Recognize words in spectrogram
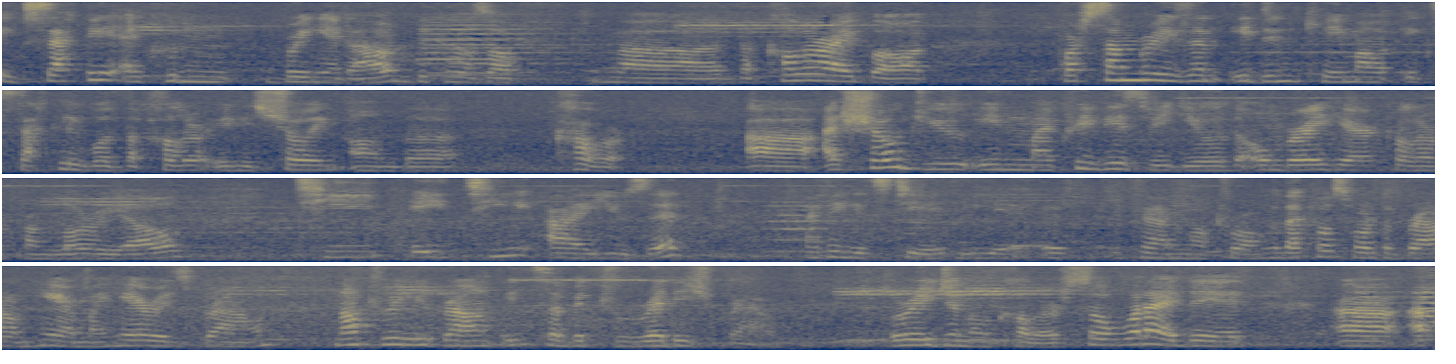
exactly I couldn't bring it out because of uh, the color I bought for some reason it didn't came out exactly what the color it is showing on the cover uh, I showed you in my previous video the ombre hair color from L'Oreal. T80 I use it. I think it's T80 if, if I'm not wrong. That was for the brown hair. My hair is brown. Not really brown. It's a bit reddish brown. Original color. So what I did uh, up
